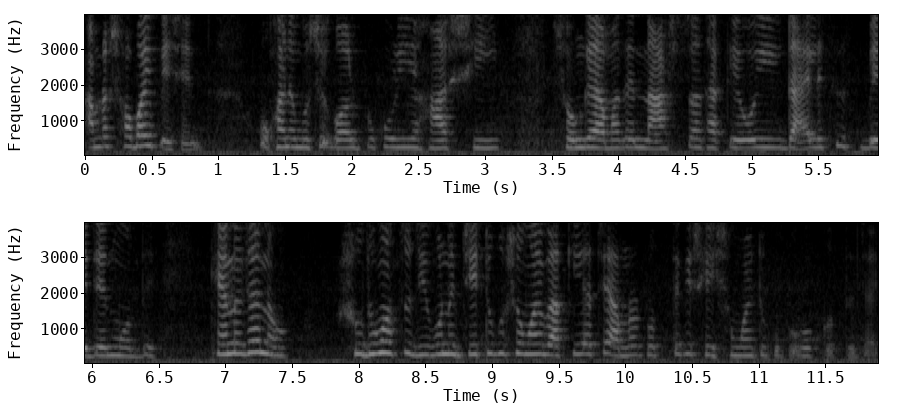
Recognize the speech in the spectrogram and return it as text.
আমরা সবাই পেশেন্ট ওখানে বসে গল্প করি, হাসি, সঙ্গে আমাদের নার্সরা থাকে ওই ডায়ালিসিস বেডের মধ্যে। কেন জানো? শুধুমাত্র জীবনের যেটুকু সময় বাকি আছে, আমরা প্রত্যেকে সেই সময়টুকু উপভোগ করতে চাই।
